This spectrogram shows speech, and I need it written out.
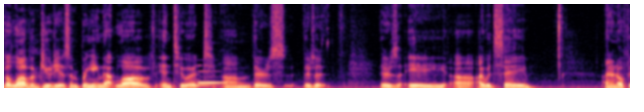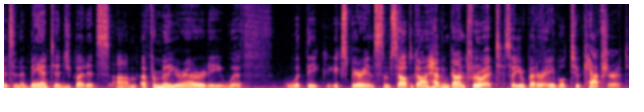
the love of Judaism, bringing that love into it. there's, there's a, there's a, uh, I would say, I don't know if it's an advantage, but it's um, a familiarity with with the experience themselves, gone having gone through it, so you're better able to capture it.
